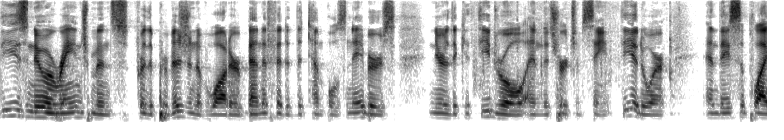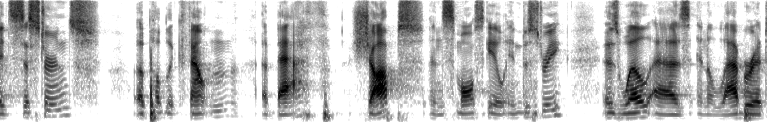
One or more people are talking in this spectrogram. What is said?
These new arrangements for the provision of water benefited the temple's neighbors near the cathedral and the Church of St. Theodore, and they supplied cisterns, a public fountain, a bath, shops, and small scale industry as well as an elaborate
